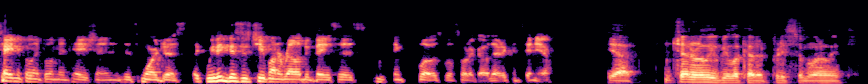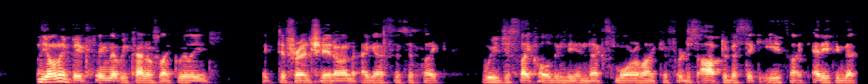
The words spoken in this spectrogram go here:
technical implementations. It's more just like we think this is cheap on a relative basis. We think flows will sort of go there to continue. Yeah, generally we look at it pretty similarly. The only big thing that we kind of like really like differentiate on, I guess, is just like we just like holding the index more. Like if we're just optimistic ETH, like anything that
